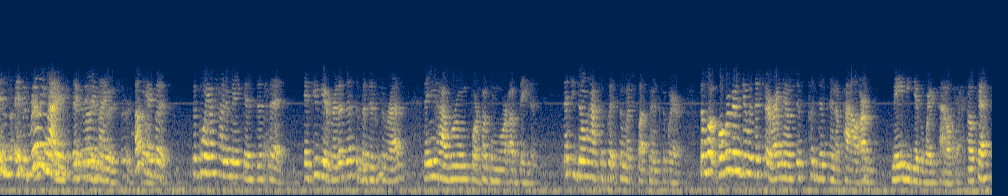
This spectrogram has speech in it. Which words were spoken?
It's, it's really nice, it's really nice. good shirt, so. Okay, but the point I'm trying to make is just that if you get rid of this and put this to rest, then you have room for something more updated. That you don't have to put so much fuss in to wear. So what, what we're gonna do with this shirt right now is just put this in a pile, or maybe giveaway pile, okay?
